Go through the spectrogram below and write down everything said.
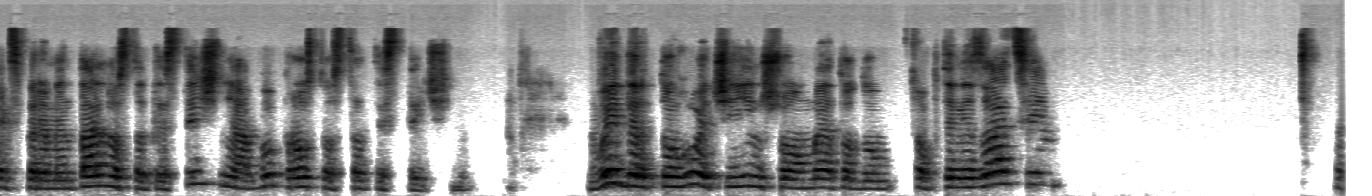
експериментально-статистичні або просто статистичні. Вибір того чи іншого методу оптимізації е,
